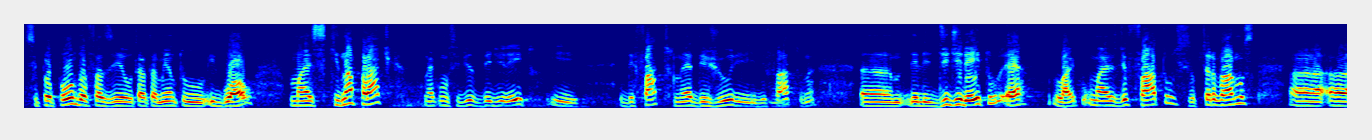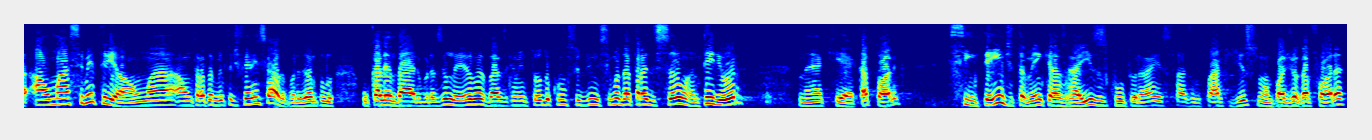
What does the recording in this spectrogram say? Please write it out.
se propondo a fazer o tratamento igual, mas que na prática, né, como se diz, de direito e de fato, né, de jure e de fato, né, uh, ele de direito é laico, mas de fato, se observarmos, uh, uh, há uma assimetria, há, uma, há um tratamento diferenciado. Por exemplo, o calendário brasileiro é basicamente todo construído em cima da tradição anterior, né, que é católica, se entende também que as raízes culturais fazem parte disso, não pode jogar fora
